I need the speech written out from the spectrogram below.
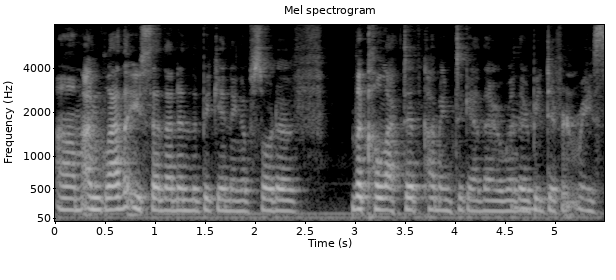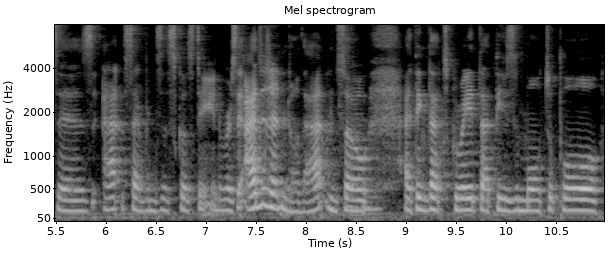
Um, I'm glad that you said that in the beginning of sort of the collective coming together, where there be different races at San Francisco State University. I didn't know that. And so I think that's great that these multiple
